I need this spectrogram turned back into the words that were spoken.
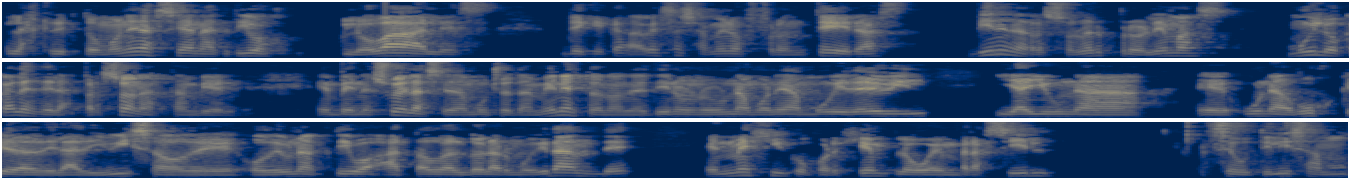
las criptomonedas sean activos globales, de que cada vez haya menos fronteras, vienen a resolver problemas muy locales de las personas también. En Venezuela se da mucho también esto, donde tienen una moneda muy débil y hay una, eh, una búsqueda de la divisa o de, o de un activo atado al dólar muy grande. En México, por ejemplo, o en Brasil, se utilizan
